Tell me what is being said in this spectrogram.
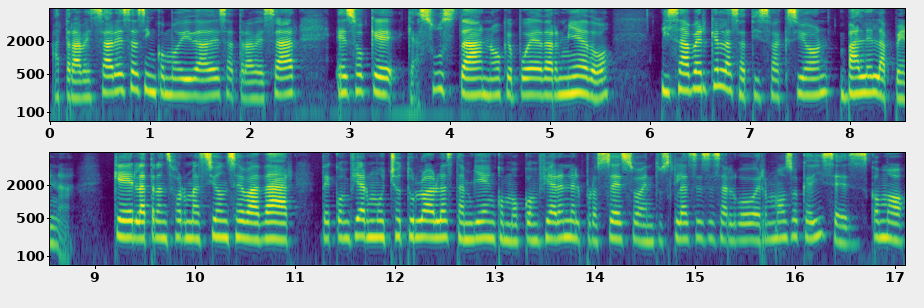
atravesar esas incomodidades, atravesar eso que, que asusta, ¿no? Que puede dar miedo y saber que la satisfacción vale la pena, que la transformación se va a dar, de confiar mucho, tú lo hablas también, como confiar en el proceso, en tus clases es algo hermoso que dices, es como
